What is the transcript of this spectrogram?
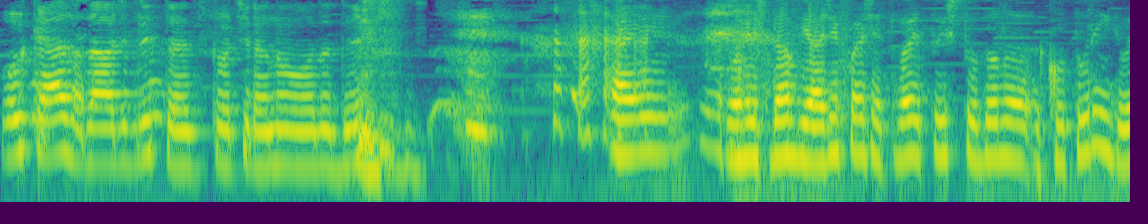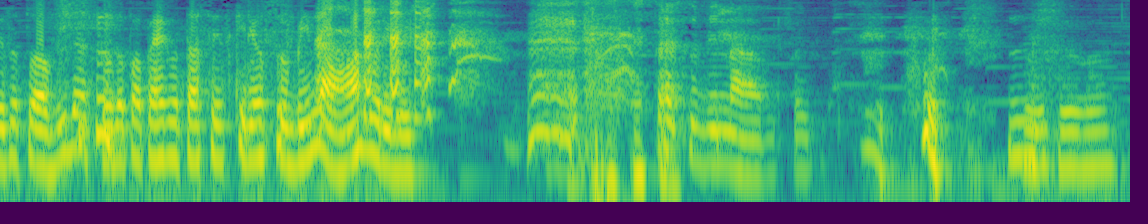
O casal de britânicos ficou tirando onda dele. Aí, o resto da viagem foi a gente, vai, tu estudou na cultura inglesa a tua vida toda pra perguntar se eles queriam subir na árvore, bicho. pra subir na árvore. Muito bom.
